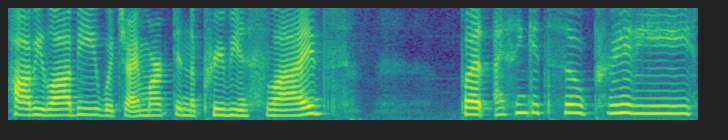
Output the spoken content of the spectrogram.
Hobby Lobby, which I marked in the previous slides. But I think it's so pretty.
